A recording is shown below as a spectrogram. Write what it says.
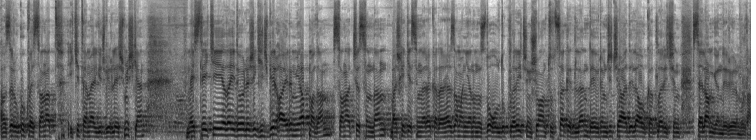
hazır hukuk ve sanat iki temel güç birleşmişken Mesleki ya da ideolojik hiçbir ayrım yapmadan sanatçısından başka kesimlere kadar her zaman yanımızda oldukları için şu an tutsak edilen devrimci çadili avukatlar için selam gönderiyorum buradan.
